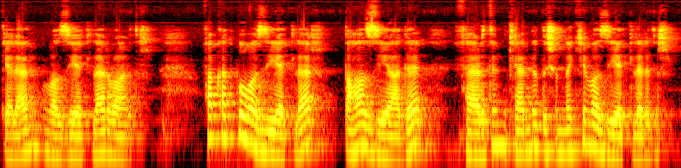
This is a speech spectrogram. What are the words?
gelen vaziyetler vardır. Fakat bu vaziyetler daha ziyade ferdin kendi dışındaki vaziyetleridir.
